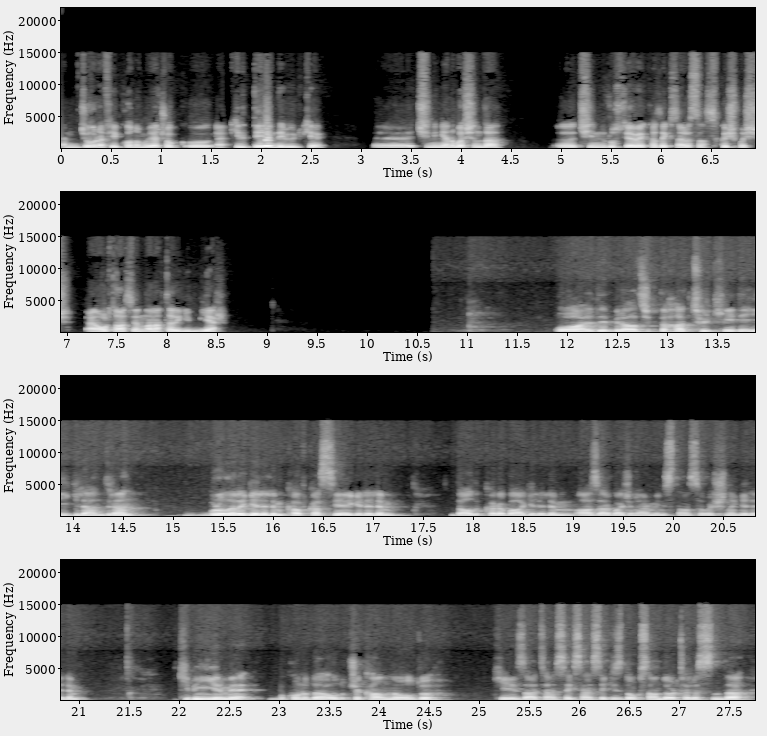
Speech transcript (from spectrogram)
hem coğrafi konumuyla çok yani kilit değerinde bir ülke. Çin'in yanı başında Çin, Rusya ve Kazakistan arasında sıkışmış. Yani Orta Asya'nın anahtarı gibi bir yer. O halde birazcık daha Türkiye'de ilgilendiren buralara gelelim, Kafkasya'ya gelelim, Dağlık Karabağ'a gelelim, Azerbaycan-Ermenistan Savaşı'na gelelim. 2020 bu konuda oldukça kanlı oldu ki zaten 88-94 arasında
